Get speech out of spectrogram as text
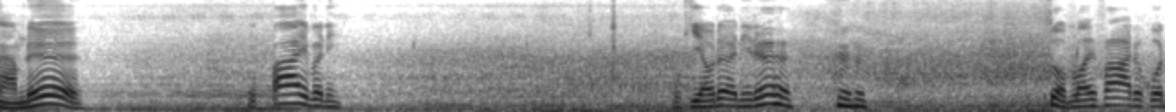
น้ำเด้อเฮ็ดป้ายบ่นี่บ่เกี่ยวเด้อนี่เด้อ สวมรอยฟ้าทุกคน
